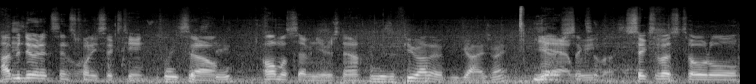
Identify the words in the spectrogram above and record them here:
I've been doing it since 2016. 2016. So almost seven years now. And there's a few other of you guys, right? Yeah, Yeah, six we- of us. Six of us total.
